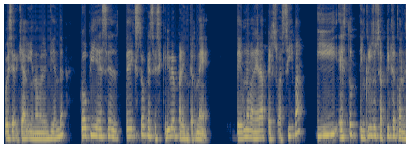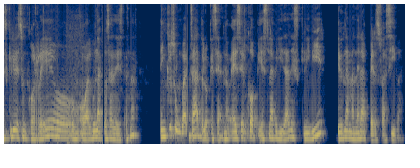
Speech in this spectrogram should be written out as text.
puede ser que alguien no me lo entienda, copy es el texto que se escribe para Internet de una manera persuasiva y esto incluso se aplica cuando escribes un correo o, alguna cosa de estas, ¿no? Incluso un WhatsApp o lo que sea, ¿no? Es el copy, es la habilidad de escribir de una manera persuasiva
